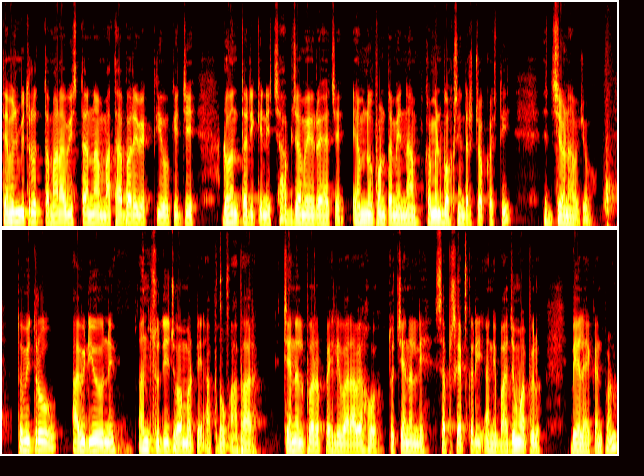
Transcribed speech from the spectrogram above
તેમજ મિત્રો, તમારા વિસ્તારના માથાભારે વ્યક્તિઓ કે જે ડોન તરીકેની છાપ જમાવી રહ્યા છે, એમનું પણ તમે નામ કમેન્ટ બોક્સની અંદર ચોક્કસથી જણાવજો. તો મિત્રો, આ વિડીયોને અંત સુધી જોવા માટે આપનો આભાર. ચેનલ પર પહેલીવાર આવ્યા હો તો ચેનલને સબસ્ક્રાઈબ કરી અને બાજુમાં આપેલું બે લાઇકન પણ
